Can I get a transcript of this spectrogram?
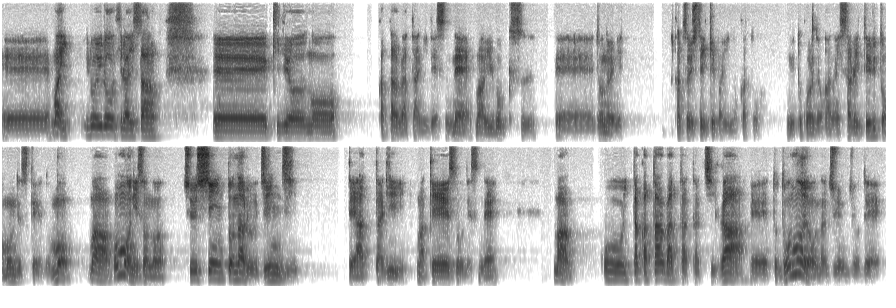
えー、まあ、いろいろ平井さん、えー、企業の方々にですね、まあ、UBOX、えー、どのように活用していけばいいのかというところでお話しされていると思うんですけれども、まあ、主にその中心となる人事であったり、まあ、経営層ですね、まあ、こういった方々たちが、えーと、どのような順序で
